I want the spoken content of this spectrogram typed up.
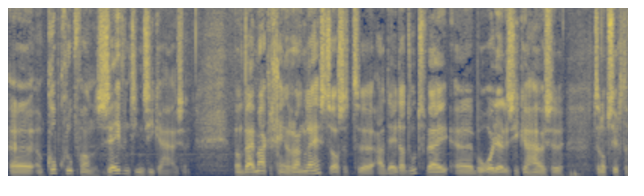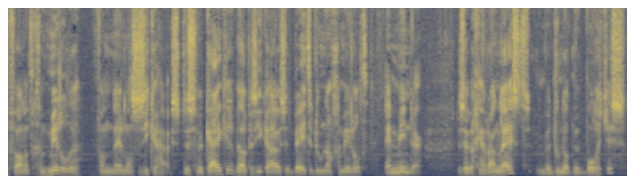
eh, een kopgroep van 17 ziekenhuizen. Want wij maken geen ranglijst zoals het eh, AD dat doet. Wij eh, beoordelen ziekenhuizen ten opzichte van het gemiddelde van het Nederlandse ziekenhuis. Dus we kijken welke ziekenhuizen het beter doen dan gemiddeld en minder. Dus we hebben geen ranglijst. We doen dat met bolletjes.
